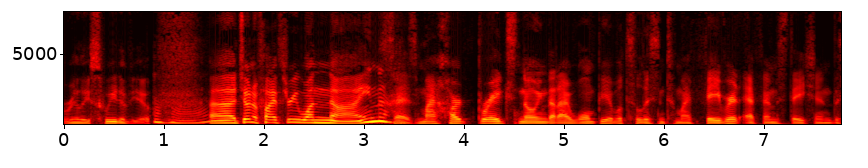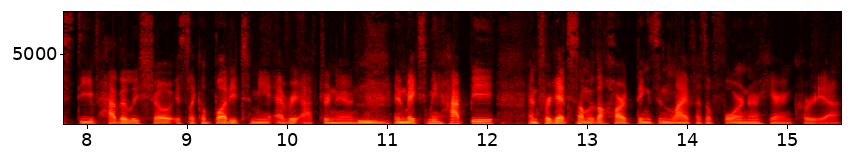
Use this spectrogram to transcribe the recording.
Really sweet of you. Mm-hmm. Uh, Jonah 5319. says, My heart breaks knowing that I won't be able to listen to my favorite FM station. The Steve Hatherley Show is like a buddy to me every afternoon. Hmm. It makes me happy and forget some of the hard things in life as a foreigner here in Korea.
